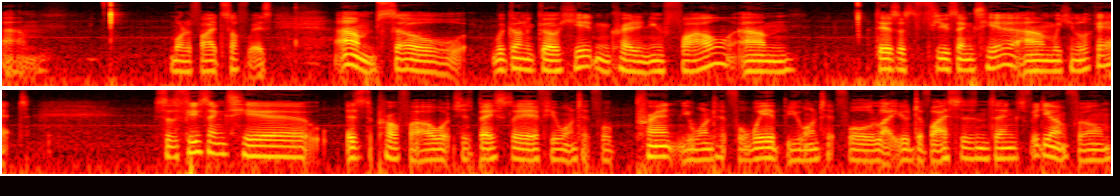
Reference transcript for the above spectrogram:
um, modified softwares. Um, so we're going to go ahead and create a new file. Um, there's a few things here um, we can look at. So the few things here is the profile, which is basically if you want it for print, you want it for web, you want it for like your devices and things, video and film,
